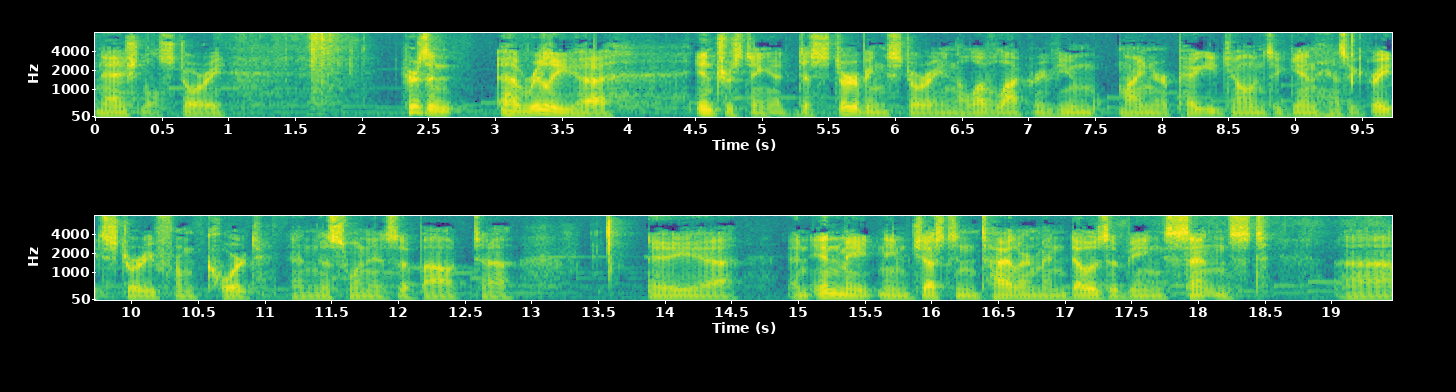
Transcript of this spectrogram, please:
national story. Here's an, a really uh, interesting, a disturbing story in the Lovelock Review Miner. Peggy Jones again has a great story from court, and this one is about uh, a uh, an inmate named Justin Tyler Mendoza being sentenced. Uh,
